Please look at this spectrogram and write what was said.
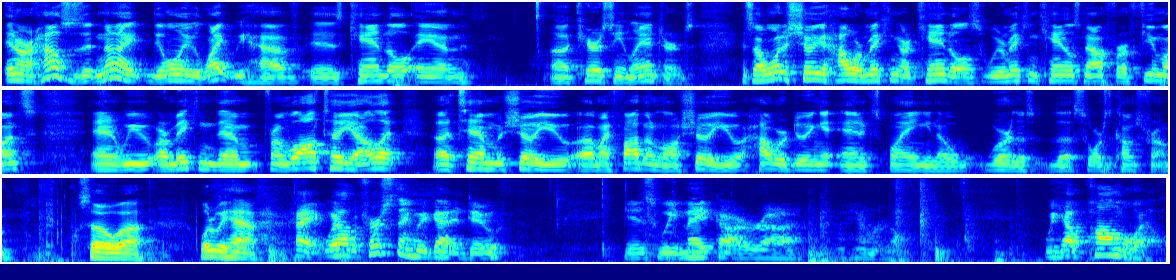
in our houses at night, the only light we have is candle and uh, kerosene lanterns. And so I want to show you how we're making our candles. We are making candles now for a few months, and we are making them from, well, I'll tell you, I'll let uh, Tim show you, uh, my father-in-law show you how we're doing it and explain, you know, where the, the source comes from. So uh, what do we have? All right, well, the first thing we've got to do is we make our, uh, hammer We have palm oil.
